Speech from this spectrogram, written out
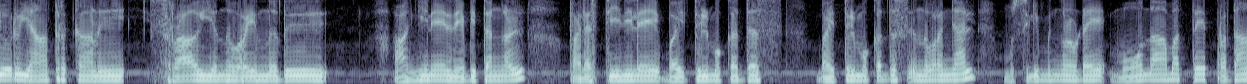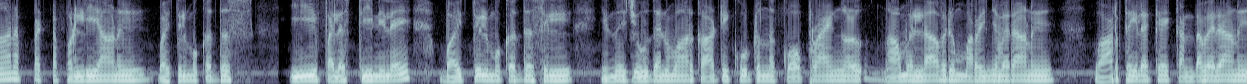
ഒരു യാത്രക്കാണ് ഇസ്രാഹ് എന്ന് പറയുന്നത്. അങ്ങനെ നബി തങ്ങൾ ഫലസ്തീനിലെ ബൈത്തുൽ മുഖദ്ദസ് ബൈത്തുൽ മുഖദ്ദസ് എന്ന് പറഞ്ഞാൽ മുസ്ലിമുകളുടെ മൂന്നാമത്തെ പ്രധാനപ്പെട്ട പള്ളിയാണ് ബൈത്തുൽ മുഖദ്ദസ്. ഈ ഫലസ്തീനിലെ ബൈത്തുൽ മുഖദ്ദസിൽ ഇന്ന് ജൂതന്മാർ കാട്ടിക്കൂട്ടുന്ന കോപ്രായങ്ങൾ നാം എല്ലാവരും അറിഞ്ഞവരാണ് വാർത്തയിലൊക്കെ കണ്ടവരാണ്.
